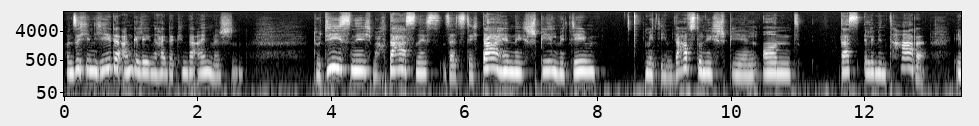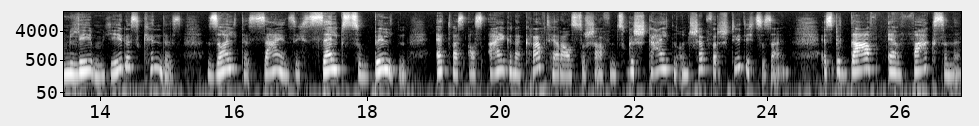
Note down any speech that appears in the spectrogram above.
und sich in jede Angelegenheit der Kinder einmischen. Du dies nicht, mach das nicht, setz dich dahin nicht, spiel mit dem, mit ihm darfst du nicht spielen. Und das Elementare im Leben jedes Kindes sollte sein, sich selbst zu bilden, etwas aus eigener Kraft herauszuschaffen, zu gestalten und schöpferisch tätig zu sein. Es bedarf Erwachsene,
